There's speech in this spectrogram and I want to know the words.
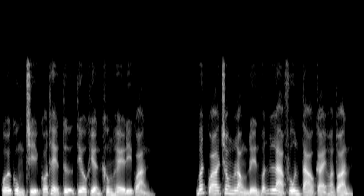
cuối cùng chỉ có thể tự tiêu khiển không hề đi quản. Bất quá trong lòng đến vẫn là phun tào cái hoàn toàn.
